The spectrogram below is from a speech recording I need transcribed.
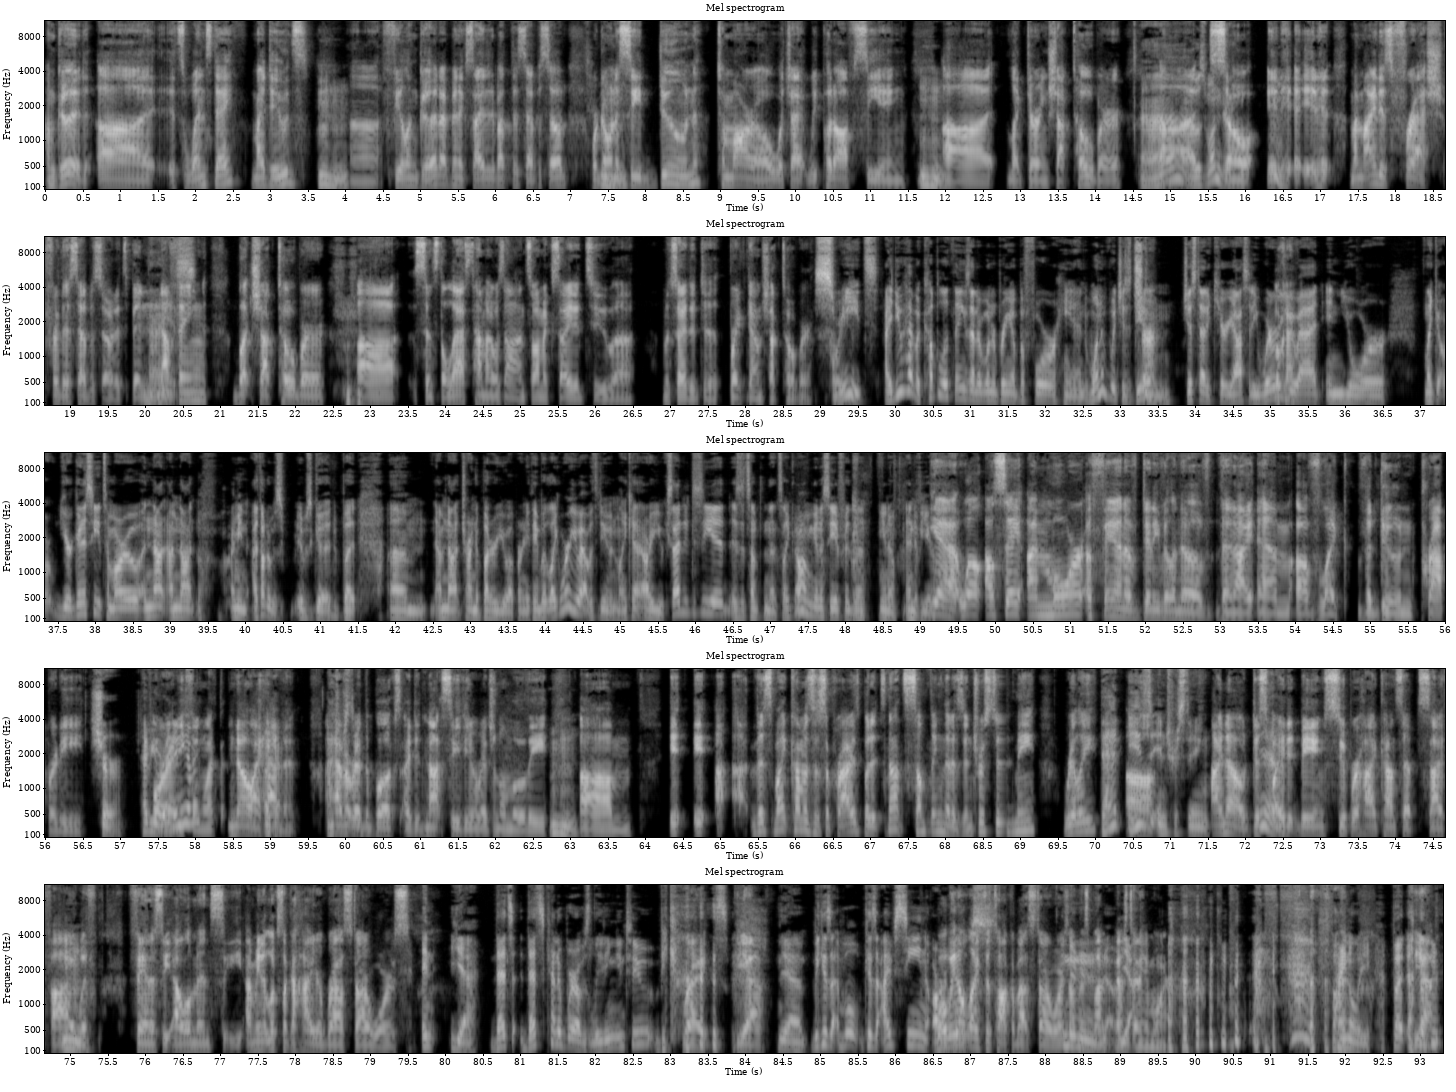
I'm good. Uh, it's Wednesday, my dudes. Mm-hmm. Uh, feeling good. I've been excited about this episode. We're going Mhm. to see Dune tomorrow, which I we put off seeing Mm-hmm. uh like during Shocktober. ah, Uh, I was wondering. So it, Hmm. it it hit my mind is fresh for this episode. It's been Nice. nothing but Shocktober. uh since the last time I was on, so I'm excited to uh I'm excited to break down Shocktober. Sweet. I do have a couple of things that I want to bring up beforehand. One of which is Dune. Sure. Just out of curiosity, where Okay. are you at in your like? You're gonna see it tomorrow, and not. I'm not. I mean, I thought it was it was good, but um, I'm not trying to butter you up or anything. But like, where are you at with Dune? Like, are you excited to see it? Is it something that's like, oh, I'm gonna see it for the you know end of year? Yeah, well, I'll say I'm more a fan of Denis Villeneuve than I am of like the Dune property Sure. Have you read any anything it? like that. No, I haven't. I haven't read the books. I did not see the original movie. hmm Um, it it uh, this might come as a surprise, but it's not something that has interested me really. That is Uh, interesting. I know, despite it being super high concept sci-fi Mhm. with fantasy elements. I mean, it looks like a higher brow Star Wars. And yeah, that's that's kind of where I was leading you to because Right. Yeah. yeah, because well, because I've seen articles. Well, we don't like to talk about Star Wars No, on no, this no, podcast yeah. anymore. Finally, but um, Yeah.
